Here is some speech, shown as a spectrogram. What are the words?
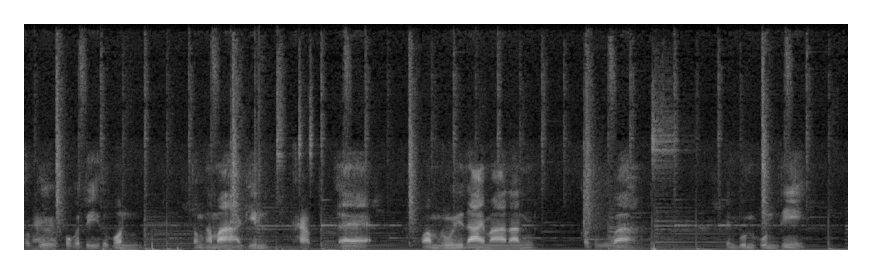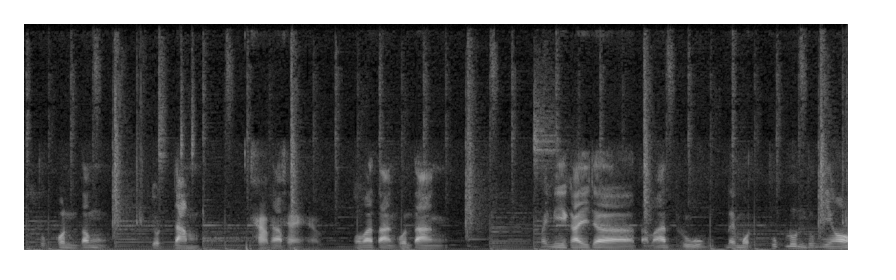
ก็คือใช่ครับปกติทุกคนต้องทำมาหากินครับ แต่ความรู้ที่ได้มานั้น ก็ถือว่าเป็นบุญคุณที่ทุกคนต้องจดจำครับครับใช่ครับ เพราะว่าต่างคนต่าง ไม่มีใครจะสามารถรู้ได้หมดทุกรุ่นทุกยี่ห้อ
